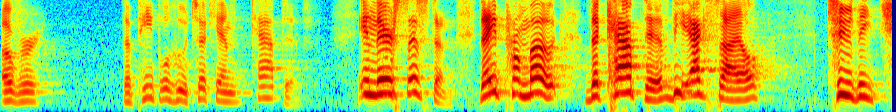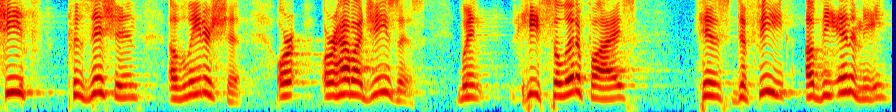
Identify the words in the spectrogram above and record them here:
over the people who took him captive in their system. They promote the captive, the exile, to the chief position of leadership. Or, or how about Jesus? When he solidifies his defeat of the enemy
